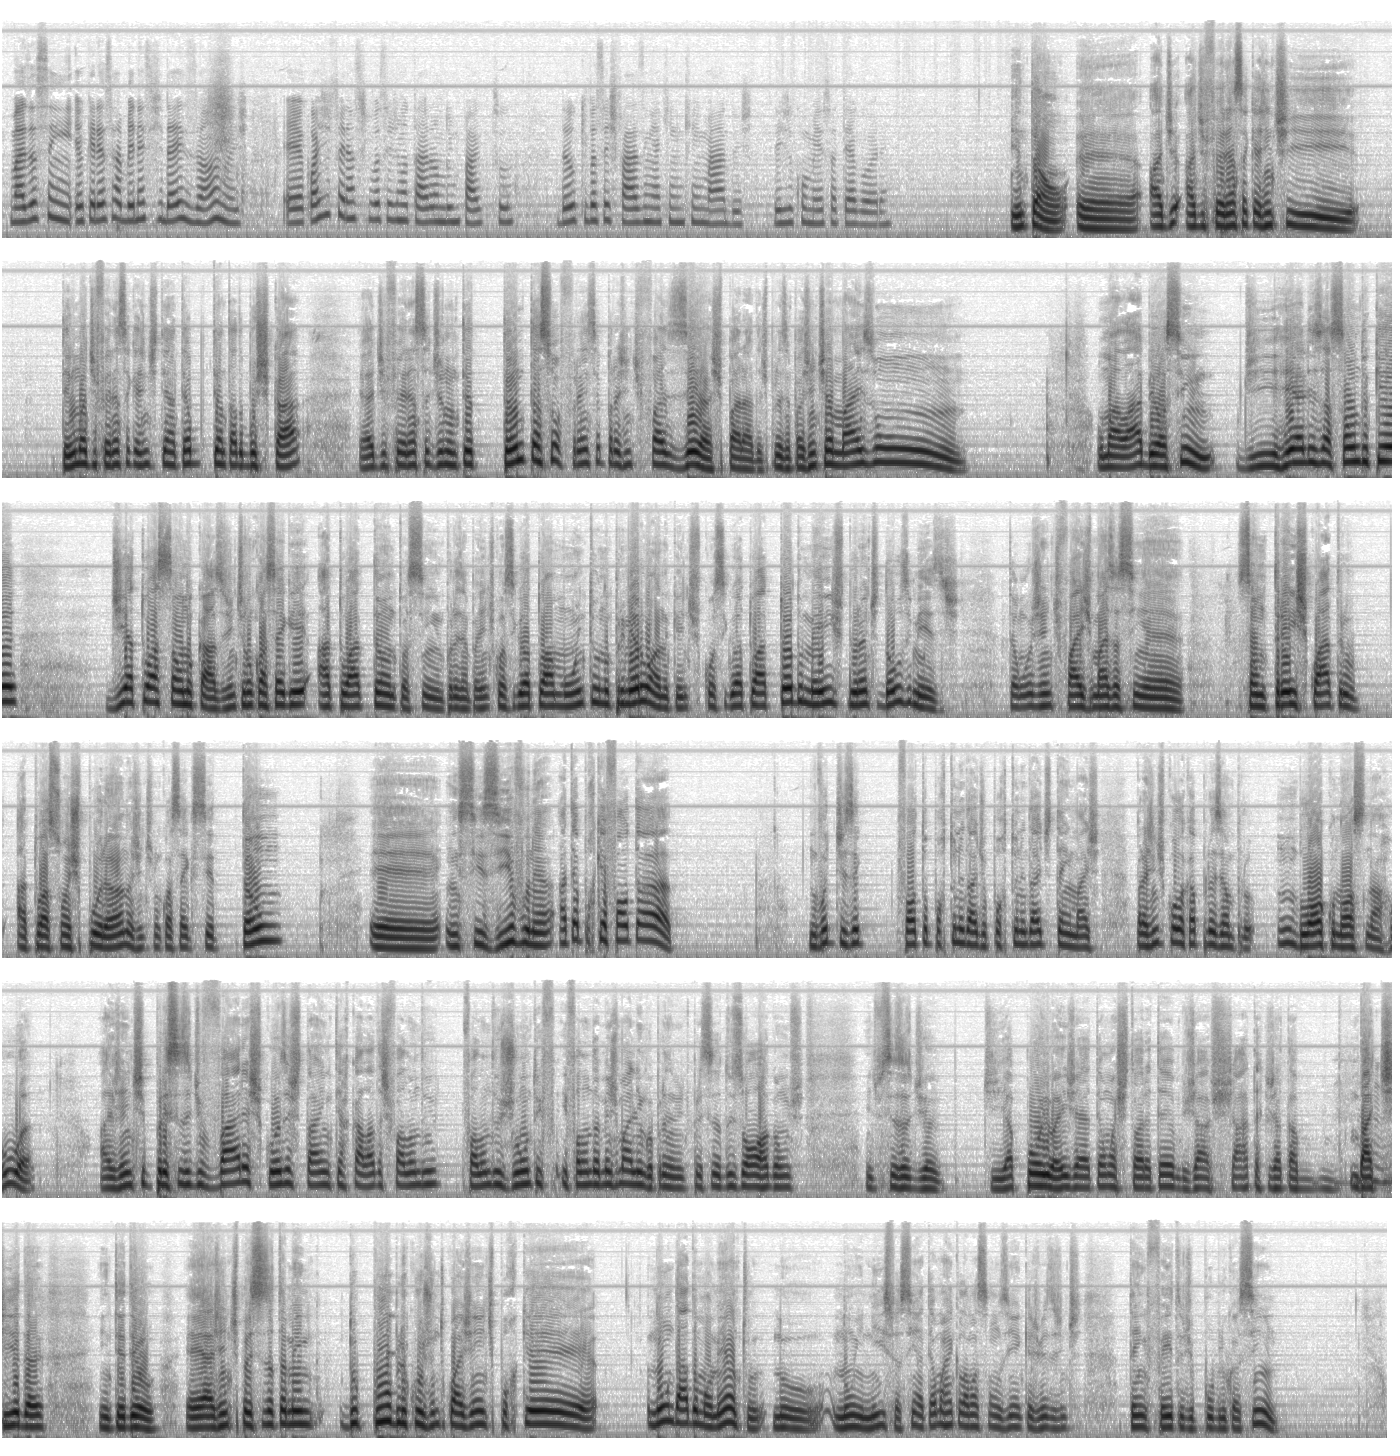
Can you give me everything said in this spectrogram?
Mas assim, eu queria saber nesses 10 anos, é, quais diferenças que vocês notaram do impacto do que vocês fazem aqui em Queimados, desde o começo até agora? Então, é, a, a diferença que a gente. Tem uma diferença que a gente tem até tentado buscar, é a diferença de não ter tanta sofrência para a gente fazer as paradas. Por exemplo, a gente é mais um. Uma lábio assim, de realização do que de atuação no caso. A gente não consegue atuar tanto assim. Por exemplo, a gente conseguiu atuar muito no primeiro ano, que a gente conseguiu atuar todo mês durante 12 meses. Então hoje a gente faz mais assim, é, são três, quatro atuações por ano. A gente não consegue ser tão é, incisivo, né? Até porque falta, não vou dizer que falta oportunidade, oportunidade tem, mas para a gente colocar, por exemplo, um bloco nosso na rua, a gente precisa de várias coisas estar intercaladas falando falando junto e, e falando a mesma língua. Por exemplo, a gente precisa dos órgãos, a gente precisa de, de apoio, aí já é até uma história até já chata, que já está batida, entendeu? É, a gente precisa também do público junto com a gente, porque num dado momento, no, no início, assim, até uma reclamaçãozinha que às vezes a gente tem feito de público assim,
